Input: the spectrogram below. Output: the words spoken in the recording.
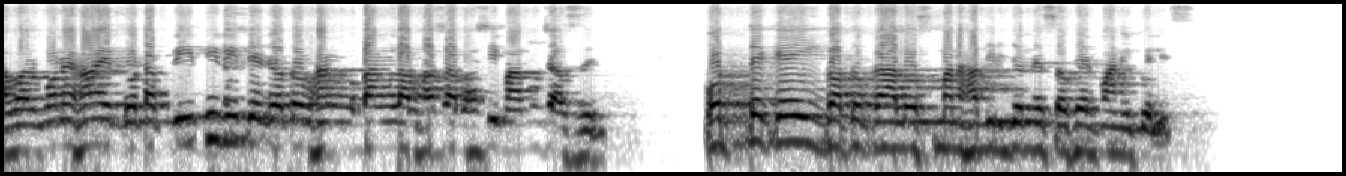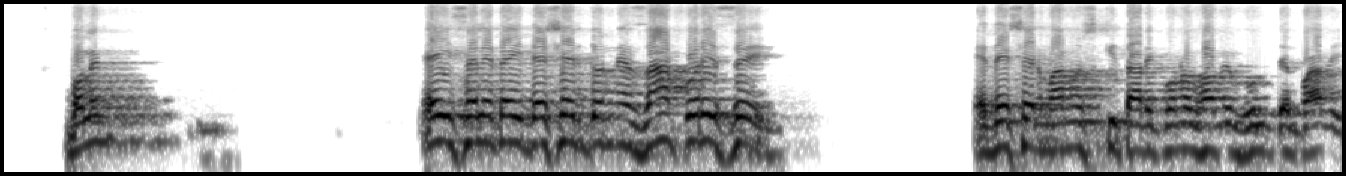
আমার মনে হয় গোটা পৃথিবীতে যত বাংলা ভাষাভাষী মানুষ আছে, প্রত্যেকেই গতকাল ওসমান হাদির জন্য চোখের পানি ফেলেছে। বলেন, এই ছেলেটাই দেশের জন্য যা করেছে, এ দেশের মানুষ কি তারে কোনোভাবে ভুলতে পারে?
